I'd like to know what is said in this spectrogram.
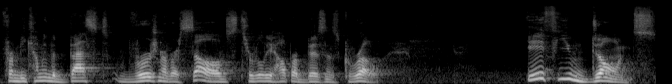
from becoming the best version of ourselves to really help our business grow if you don't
